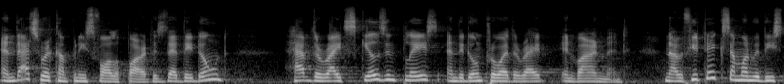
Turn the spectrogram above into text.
and that's where companies fall apart, is that they don't have the right skills in place and they don't provide the right environment. Now, if you take someone with these,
